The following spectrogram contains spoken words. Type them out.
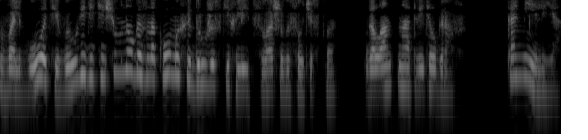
В Вольготе вы увидите еще много знакомых и дружеских лиц, ваше высочество», — галантно ответил граф. «Камелия,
